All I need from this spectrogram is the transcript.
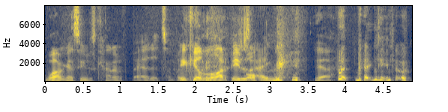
Well, I guess he was kind of bad at some. He killed a lot of people. Just angry. Yeah. but Magneto.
